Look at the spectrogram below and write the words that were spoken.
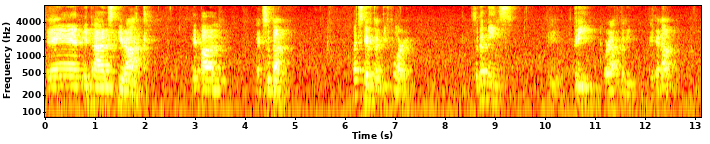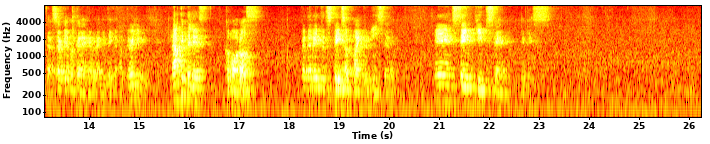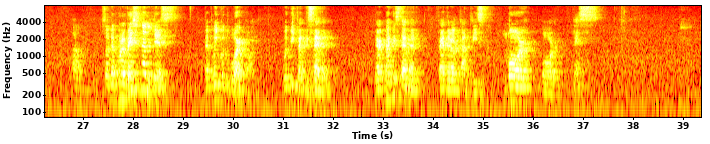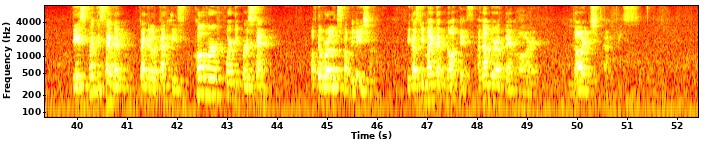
And it adds Iraq, Nepal, and Sudan but still 24. So that means okay, three were actually taken out. The Serbia Montenegro already taken out earlier. Not in the list, Comoros, Federated States of Micronesia, and St. Kitts and Nevis. Um, so the provisional list that we could work on would be 27. There are 27 federal countries, more or less. These 27 federal countries cover 40% of the world's population. Because you might have noticed, a number of them are large countries.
